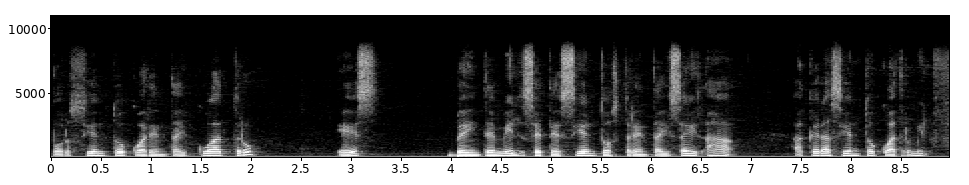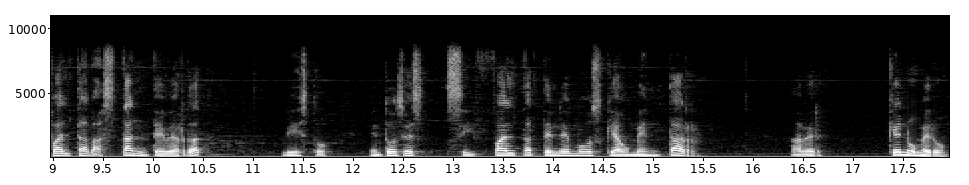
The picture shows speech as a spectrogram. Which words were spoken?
por 144 es 20.736. Ah, acá era 104.000. Falta bastante, ¿verdad? Listo. Entonces, si falta, tenemos que aumentar. A ver, ¿qué número?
